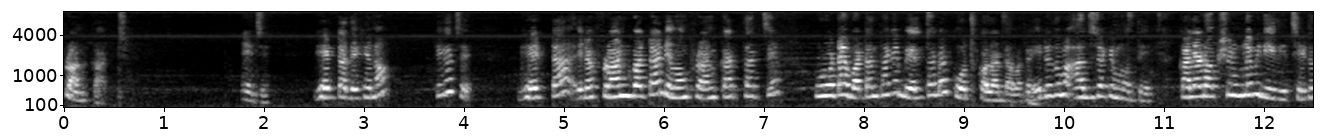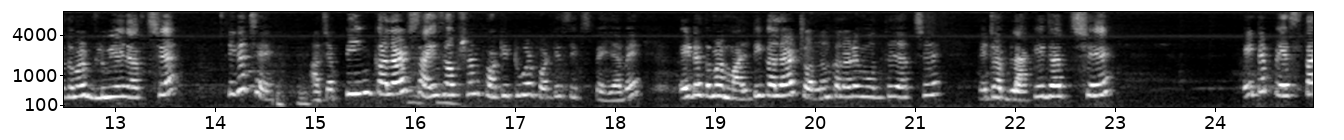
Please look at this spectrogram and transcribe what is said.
ফ্রন্ট কাট এই যে, ঘেরটা দেখে নাও। ঠিক আছে? ঘেরটা, এটা ফ্রন্ট বাটন এবং ফ্রন্ট কাট থাকছে। পুরোটা বাটন থাকে, বেল্ট থাকবে কোট কলার দেওয়া থাকে। এটা তোমার আজরাকের মধ্যে। কালার অপশনগুলো আমি দিয়ে দিচ্ছি। এটা তোমার ব্লু এ যাচ্ছে। ঠিক আছে? আচ্ছা pink colour size option forty two আর ফর্টি সিক্স পেয়ে যাবে। এটা তোমার মাল্টি কালার চন্দন কালারের মধ্যে যাচ্ছে। এটা ব্ল্যাকে যাচ্ছে। এটা পেস্তা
